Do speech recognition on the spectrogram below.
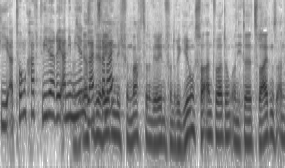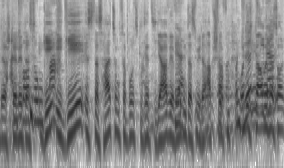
die Atomkraft wieder reanimieren. Also Bleibt erstens, es wir dabei? reden nicht von Macht, sondern wir reden von Regierungsverantwortung. Und äh, zweitens an der Stelle, das GEG ist das Heizungsverbotsgesetz. Ja, wir würden das wieder abschaffen. Und, würden ich glaube, dann- das soll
